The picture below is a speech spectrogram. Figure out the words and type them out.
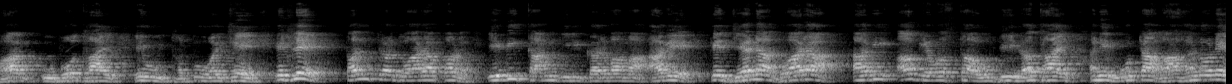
ભાગ ઊભો થાય એવું થતું હોય છે. એટલે તંત્ર દ્વારા પણ એવી કામગીરી કરવામાં આવે કે જેના દ્વારા આવી અવ્યવસ્થા ઊભી ન થાય અને મોટા વાહનોને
